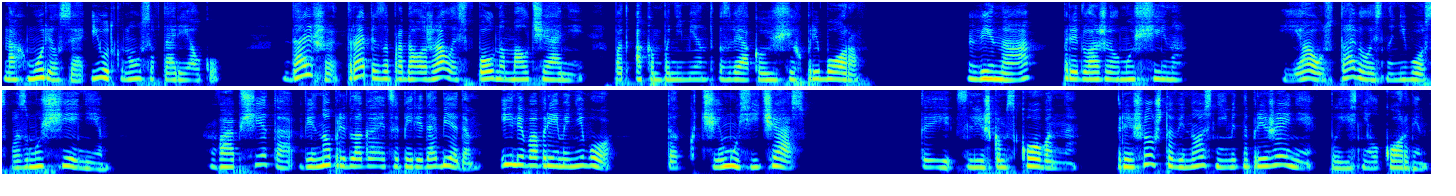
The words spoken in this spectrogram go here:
нахмурился и уткнулся в тарелку. Дальше трапеза продолжалась в полном молчании под аккомпанемент звякающих приборов. «Вина?» — предложил мужчина. Я уставилась на него с возмущением. «Вообще-то вино предлагается перед обедом или во время него. Так к чему сейчас?» «Ты слишком скованна. Решил, что вино снимет напряжение», — пояснил Корвин.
